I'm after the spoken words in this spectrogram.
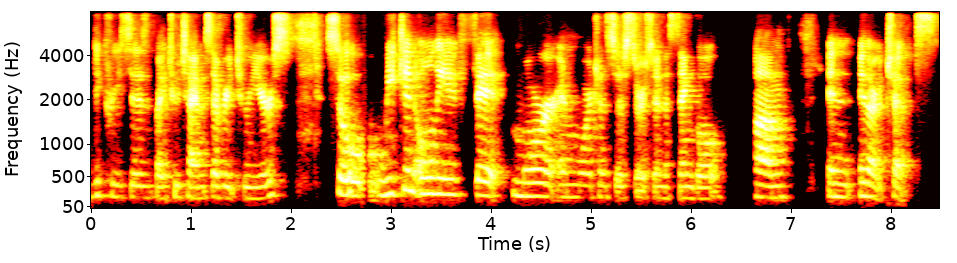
decreases by two times every two years. So we can only fit more and more transistors in a single um, in, in our chips.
